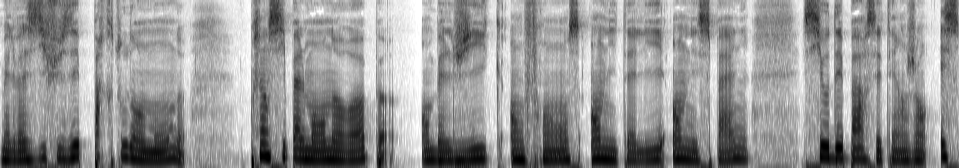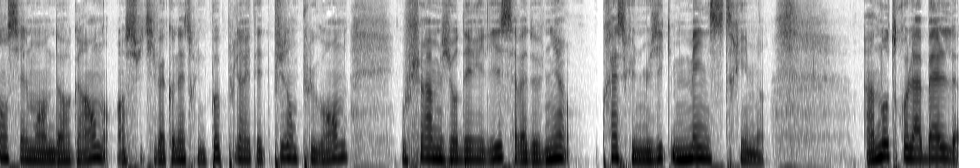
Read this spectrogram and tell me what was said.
mais elle va se diffuser partout dans le monde, principalement en Europe, en Belgique, en France, en Italie, en Espagne. Si au départ c'était un genre essentiellement underground, ensuite il va connaître une popularité de plus en plus grande. Au fur et à mesure des releases, ça va devenir presque une musique mainstream. Un autre label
